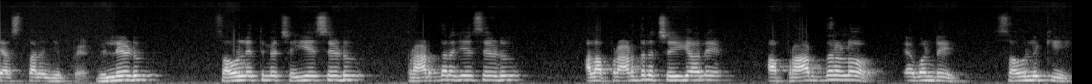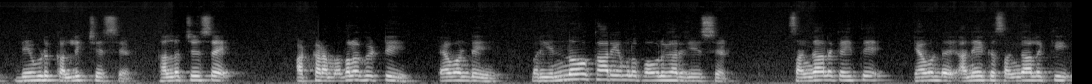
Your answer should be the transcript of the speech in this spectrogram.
చేస్తానని చెప్పాడు. వెళ్ళాడు సౌలు నెత్తి మీద చెయ్యేసాడు ప్రార్థన చేశాడు. అలా ప్రార్థన చేయగానే ఆ ప్రార్థనలో ఏమండి? సౌలుకి దేవుడు కళ్ళు ఇచ్చేసాడు కళ్ళు వచ్చేసాయి అక్కడ మొదలుపెట్టి ఏమండి మరి ఎన్నో కార్యములు పౌలు గారు చేశాడు. సంఘాలకైతే ఏమండి అనేక సంఘాలకి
